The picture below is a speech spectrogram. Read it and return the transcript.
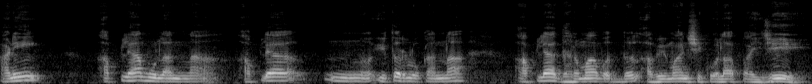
आणि आपल्या मुलांना आपल्या इतर लोकांना आपल्या धर्माबद्दल अभिमान शिकवला पाहिजे.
